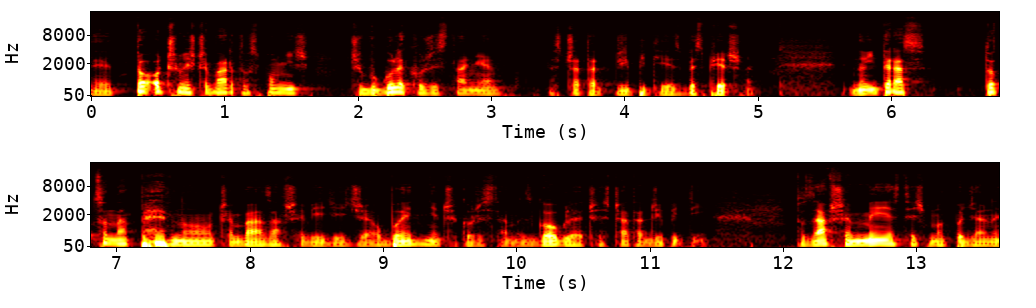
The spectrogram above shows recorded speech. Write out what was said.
E, to, o czym jeszcze warto wspomnieć, czy w ogóle korzystanie z czata GPT jest bezpieczne. No i teraz to, co na pewno trzeba zawsze wiedzieć, że obojętnie czy korzystamy z Google, czy z czata GPT, to zawsze my jesteśmy odpowiedzialni,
